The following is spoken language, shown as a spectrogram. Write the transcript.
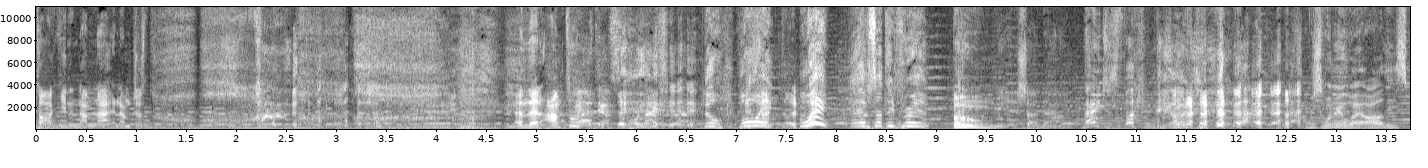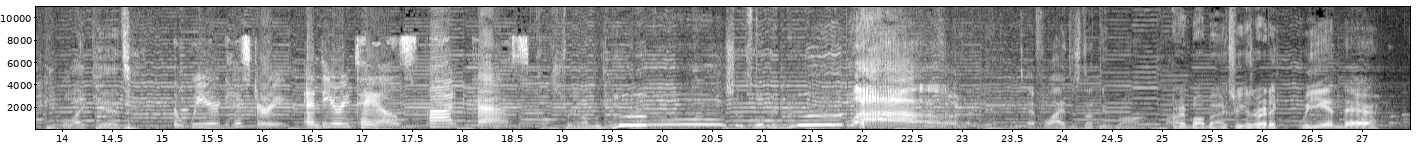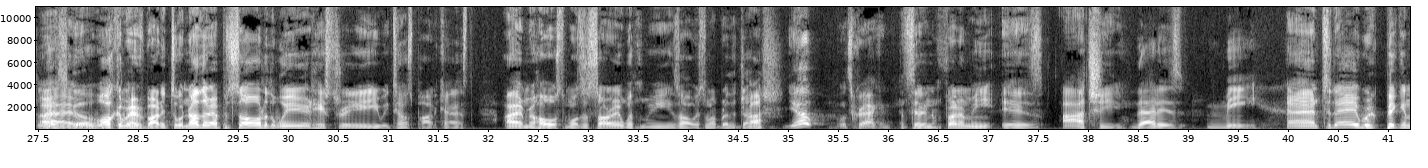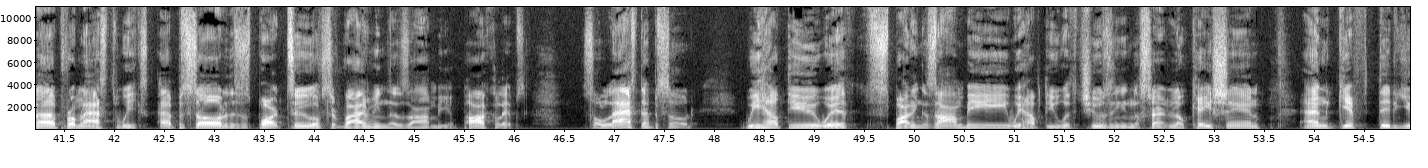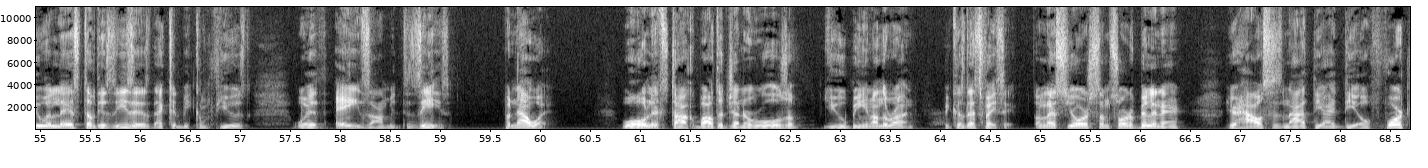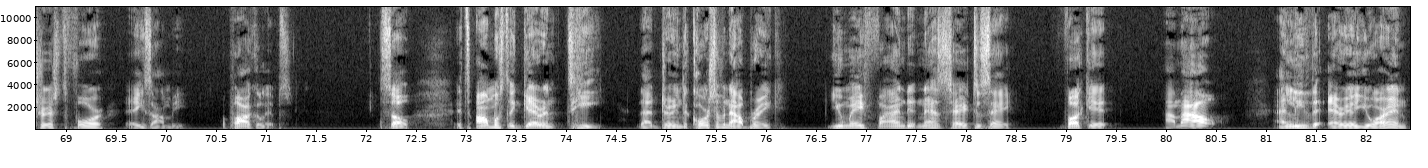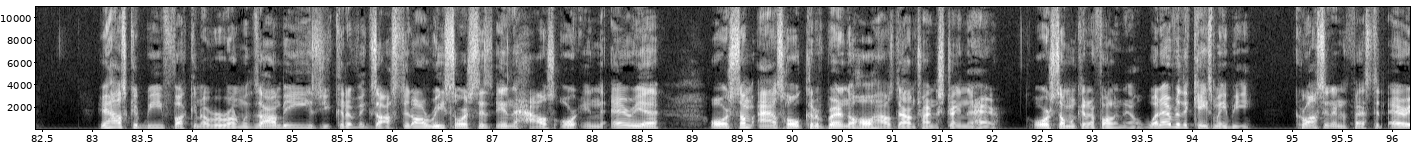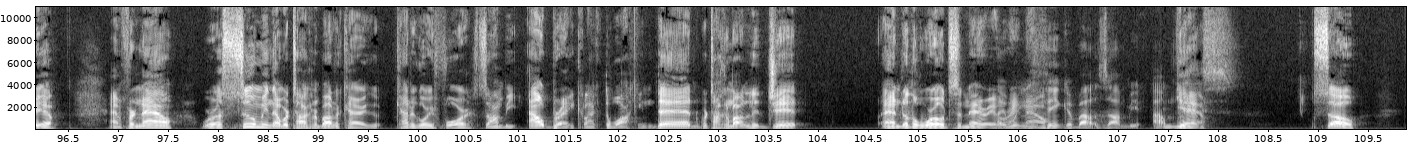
talking and I'm not, and I'm just. and then I'm talking. No, but wait, wait! I have something for him. Boom! You get shot down. Now you're just fucking me, aren't you? I'm just wondering why all these people like kids. The Weird History and Eerie Tales Podcast. Concentrating on this dude. Shit's fucking good. wow. FY, there's nothing wrong. with All right, ball bags. Are you guys ready? We in there. All Let's right, go. Welcome everybody to another episode of the Weird History Eerie Tales Podcast. I am your host Moses Sori. With me, as always, my brother Josh. Yep. What's cracking? And sitting in front of me is Achi. That is me. And today we're picking up from last week's episode. This is part two of surviving the zombie apocalypse. So, last episode, we helped you with spotting a zombie, we helped you with choosing a certain location, and gifted you a list of diseases that could be confused with a zombie disease. But now what? Well, let's talk about the general rules of you being on the run. Because let's face it, unless you're some sort of billionaire, your house is not the ideal fortress for a zombie apocalypse. So, it's almost a guarantee that during the course of an outbreak, you may find it necessary to say, fuck it, I'm out, and leave the area you are in. Your house could be fucking overrun with zombies, you could have exhausted all resources in the house or in the area, or some asshole could have burned the whole house down trying to straighten their hair, or someone could have fallen ill. Whatever the case may be, crossing an infested area, and for now, we're assuming that we're talking about a cate- category four zombie outbreak, like The Walking Dead. We're talking about legit end of the world scenario Like right when now. you think about zombie outbreaks. Yeah. So,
